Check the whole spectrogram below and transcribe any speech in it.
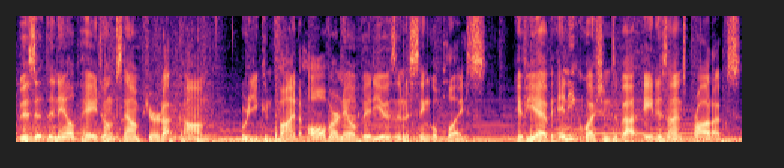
Visit the nail page on soundpure.com where you can find all of our nail videos in a single place. If you have any questions about A-Design's products,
